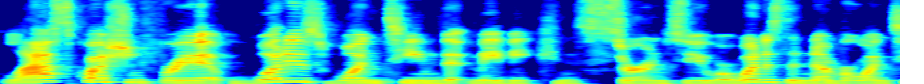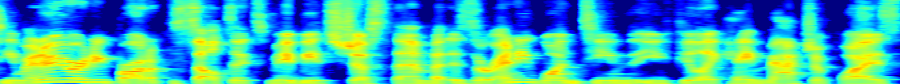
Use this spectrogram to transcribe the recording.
Last question for you. What is one team that maybe concerns you, or what is the number one team? I know you already brought up the Celtics. Maybe it's just them, but is there any one team that you feel like, hey, matchup wise,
